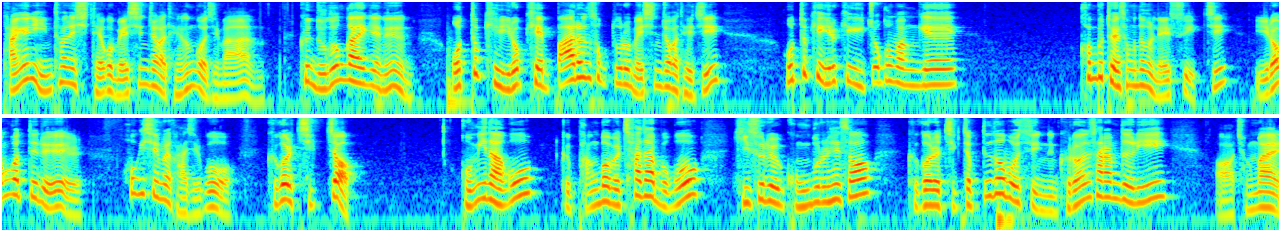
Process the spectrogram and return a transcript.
당연히 인터넷이 되고 메신저가 되는 거지만 그 누군가에게는 어떻게 이렇게 빠른 속도로 메신저가 되지? 어떻게 이렇게 이 조그만 게 컴퓨터의 성능을 낼 수 있지? 이런 것들을 호기심을 가지고 그걸 직접 고민하고 그 방법을 찾아보고 기술을 공부를 해서 그거를 직접 뜯어볼 수 있는 그런 사람들이 어, 정말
